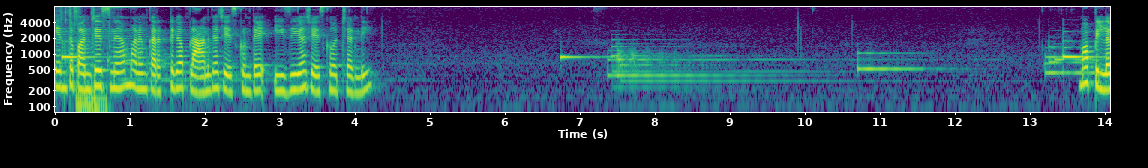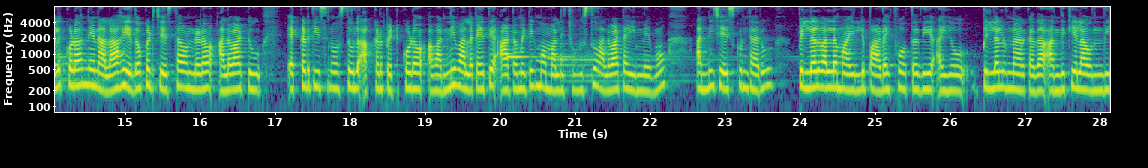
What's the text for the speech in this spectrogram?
ఎంత పని చేసినా మనం కరెక్ట్గా ప్లాన్గా చేసుకుంటే ఈజీగా చేసుకోవచ్చండి. మా పిల్లలకు కూడా నేను అలా ఏదో ఒకటి చేస్తూ ఉండడం అలవాటు ఎక్కడ తీసిన వస్తువులు అక్కడ పెట్టుకోవడం అవన్నీ వాళ్ళకైతే ఆటోమేటిక్ మమ్మల్ని చూస్తూ అలవాటు అయ్యిందేమో అన్నీ చేసుకుంటారు. పిల్లల వల్ల మా ఇల్లు పాడైపోతుంది. అయ్యో పిల్లలు ఉన్నారు కదా అందుకే ఇలా ఉంది.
